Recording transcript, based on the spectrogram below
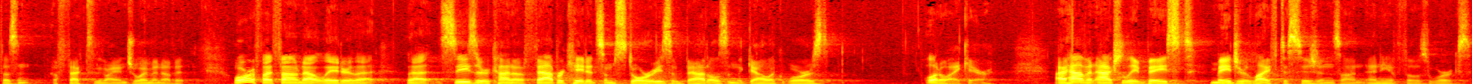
Doesn't affect my enjoyment of it. Or if I found out later that, that Caesar kind of fabricated some stories of battles in the Gallic Wars, what do I care? I haven't actually based major life decisions on any of those works,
